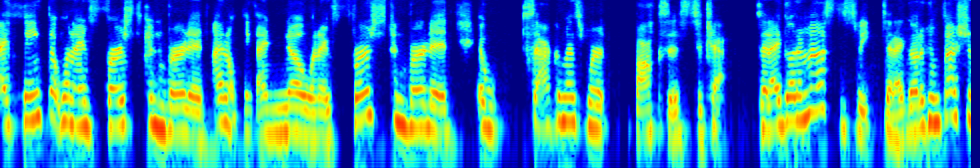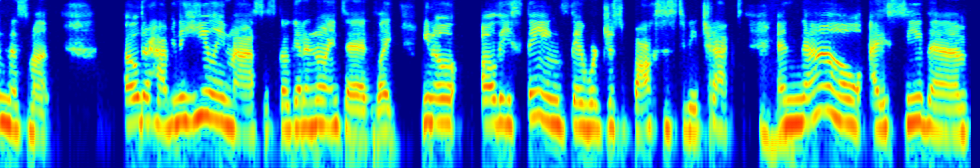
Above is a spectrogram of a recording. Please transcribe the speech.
I think that when I first converted, I don't think I know when I first converted, it, sacraments were boxes to check. Did I go to mass this week? Did I go to confession this month? oh, they're having a healing mass. Let's go get anointed. Like, you know, all these things, they were just boxes to be checked. Mm-hmm. And now I see them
